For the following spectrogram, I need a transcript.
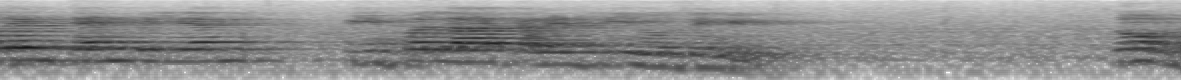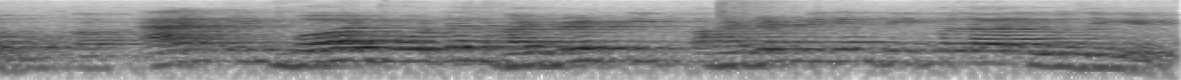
than 10 million people are currently using it. No, no. Uh, and in world, more than 100, 100 million people are using it.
